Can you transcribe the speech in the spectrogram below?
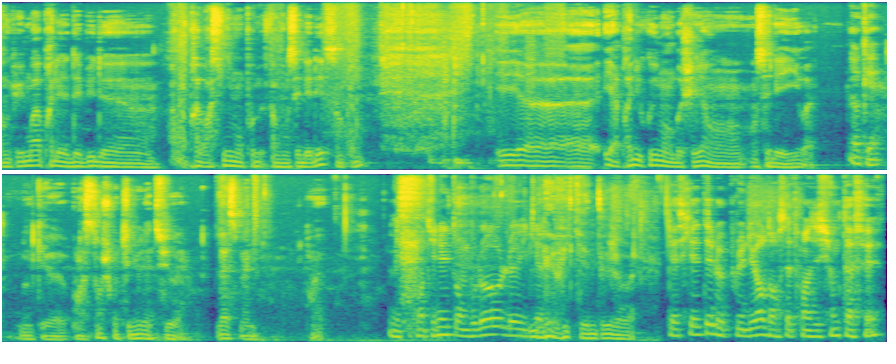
Donc huit mois après le début de, après avoir signé mon, enfin mon CDD tout simplement. Et, euh, et après du coup ils m'ont embauché en, en CDI, ouais. Ok. Donc euh, pour l'instant je continue là-dessus, ouais. La semaine, ouais. Mais tu continues ton boulot le week-end. Le week-end toujours, ouais. Qu'est-ce qui a été le plus dur dans cette transition que t'as fait?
